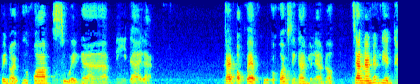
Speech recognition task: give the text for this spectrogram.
ไปหน่อยเพื่อความสวยงามนี่ได้แล้วการออกแบบคู่กับความสวยงามอยู่แล้วเนาะ จากนั้นนักเรียนท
